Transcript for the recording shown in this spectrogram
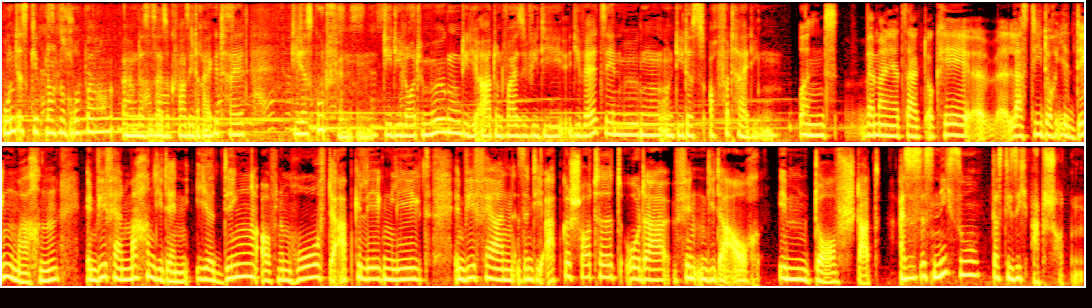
Und es gibt noch eine Gruppe, ähm, das ist also quasi dreigeteilt, die das gut finden, die die Leute mögen, die die Art und Weise, wie die die Welt sehen mögen und die das auch verteidigen. Und wenn man jetzt sagt, okay, äh, lass die doch ihr Ding machen, inwiefern machen die denn ihr Ding auf einem Hof, der abgelegen liegt? Inwiefern sind die abgeschottet oder finden die da auch im Dorf statt? Also es ist nicht so, dass die sich abschotten.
